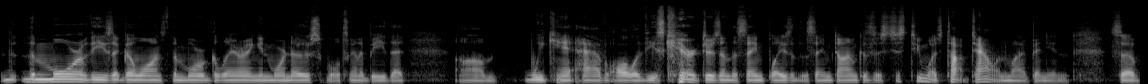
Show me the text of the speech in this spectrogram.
the more of these that go on, the more glaring and more noticeable it's going to be that um, we can't have all of these characters in the same place at the same time because there's just too much top talent, in my opinion. So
